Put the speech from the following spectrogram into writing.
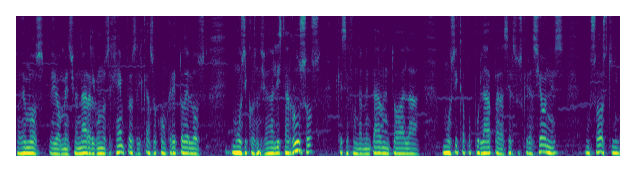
Podemos mencionar algunos ejemplos, el caso concreto de los músicos nacionalistas rusos que se fundamentaron en toda la música popular para hacer sus creaciones, Mussorgsky,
